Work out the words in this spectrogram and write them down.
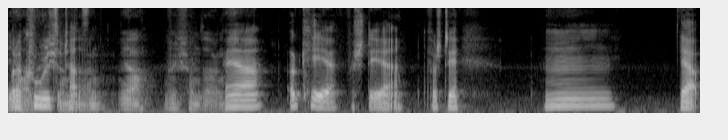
Oder Ja, cool zu tanzen. Sagen. Ja, würde ich schon sagen. Ja, okay, verstehe. Verstehe. Hm, ja,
